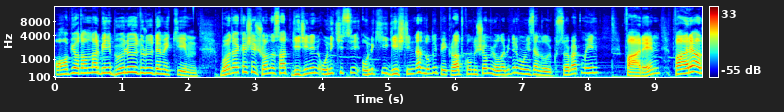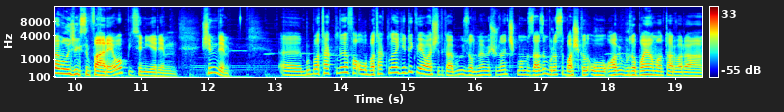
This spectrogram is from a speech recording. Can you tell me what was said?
Abi adamlar beni böyle öldürdü demek ki. Bu arada arkadaşlar şu anda saat gecenin 12'si 12'yi geçtiğinden dolayı pek rahat konuşamıyor olabilirim. O yüzden dolayı kusura bakmayın. Fare. Fare adam olacaksın fare. Hop seni yerim. Şimdi e, bu bataklığa o bataklığa girdik ve yavaşladık abi. Uyuz oldum. Hemen şuradan çıkmamız lazım. Burası başka. Oo abi burada bayağı mantar var ha.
